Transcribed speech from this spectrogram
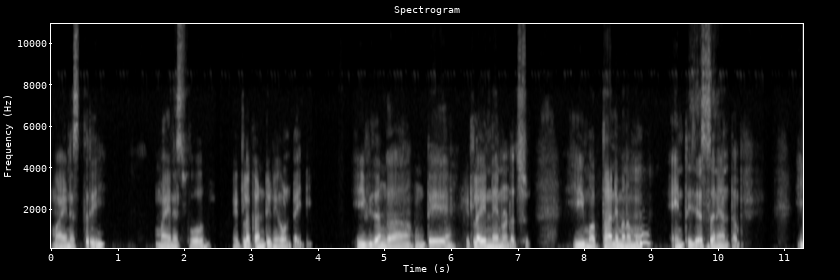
minus three minus four ఇట్లా కంటిన్యూగా ఉంటాయి. ఈ విధంగా ఉంటే ఇట్లా ఎన్నైనా ఉండొచ్చు. ఈ మొత్తాన్ని మనము ఇంటిజర్స్ అని అంటాం. ఈ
